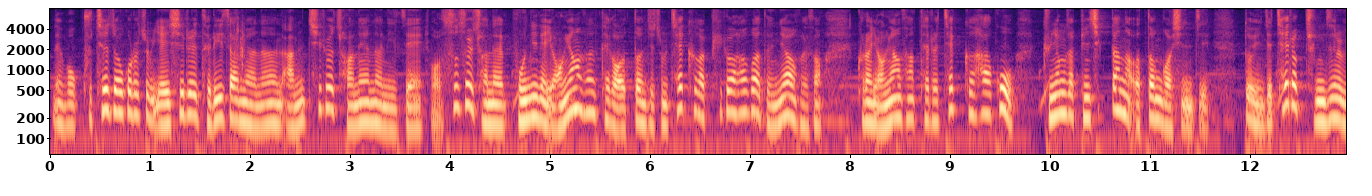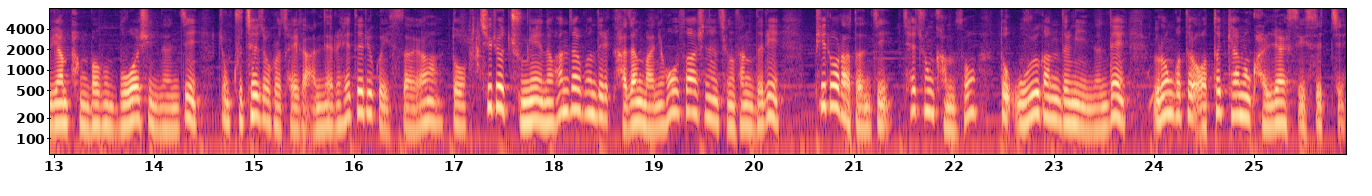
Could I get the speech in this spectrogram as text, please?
네, 뭐 구체적으로 좀 예시를 드리자면은 암 치료 전에는 이제 어, 수술 전에 본인의 영양 상태가 어떤지 좀 체크가 필요하거든요. 그래서 그런 영양 상태를 체크하고 균형 잡힌 식단은 어떤 것인지 또 이제 체력 증진을 위한 방법은 무엇이 있는지 좀 구체적으로 저희가 안내를 해드리고 있어요. 또 치료 중에는 환자 분들이 가장 많이 호소하시는 증상들이 피로라든지 체중 감소 또 우울감 등이 있는데 이런 것들을 어떻게 하면 관리할 수 있을지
